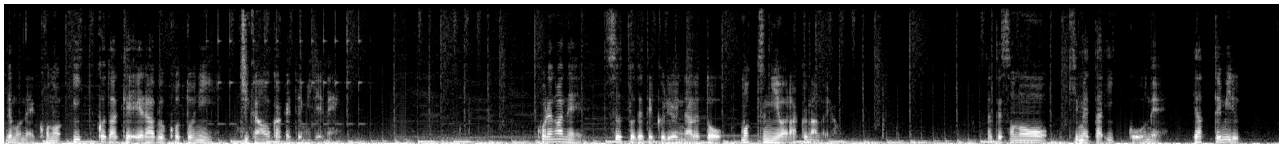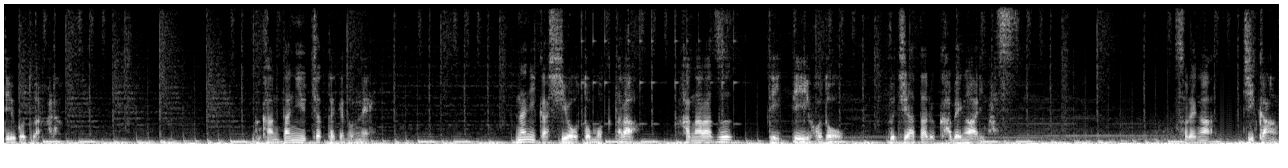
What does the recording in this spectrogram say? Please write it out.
でもねこの1個だけ選ぶことに時間をかけてみてね。これがねスッと出てくるようになるともう次は楽なのよ。だってその決めた1個をねやってみるっていうことだから、簡単に言っちゃったけどね。何かしようと思ったら必ずって言っていいほどぶち当たる壁があります。それが時間。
